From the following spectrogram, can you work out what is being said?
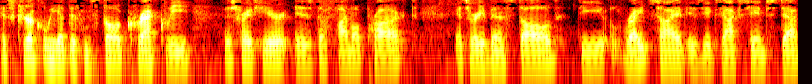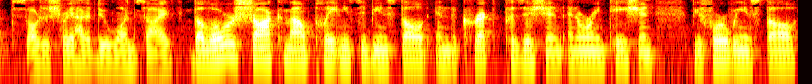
It's critical we get this installed correctly. This right here is the final product. It's already been installed. The right side is the exact same step, so I'll just show you how to do one side. The lower shock mount plate needs to be installed in the correct position and orientation before we install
